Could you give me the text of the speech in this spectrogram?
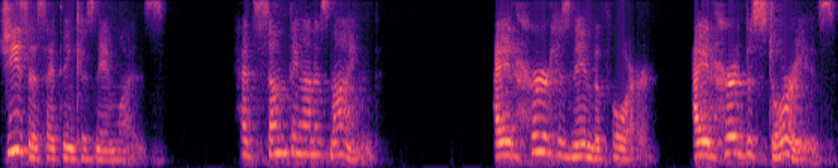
Jesus, I think his name was, had something on his mind. I had heard his name before. I had heard the stories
